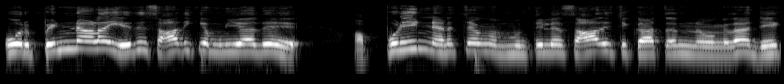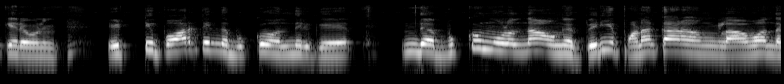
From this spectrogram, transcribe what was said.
ஒரு பெண்ணால் எது சாதிக்க முடியாது அப்படின்னு நினச்சவங்க முத்தில சாதிச்சு காத்தவங்க தான் ஜே கே ரவுலிங் எட்டு பார்ட் இந்த புக்கு வந்திருக்கு. இந்த புக்கு மூலம் தான் அவங்க பெரிய பணக்காரங்களாகவும் அந்த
